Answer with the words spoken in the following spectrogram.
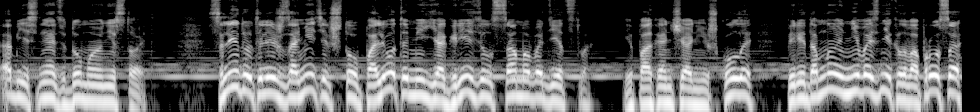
Объяснять, думаю, не стоит. Следует лишь заметить, что полетами я грезил с самого детства, и по окончании школы передо мной не возникло вопроса,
